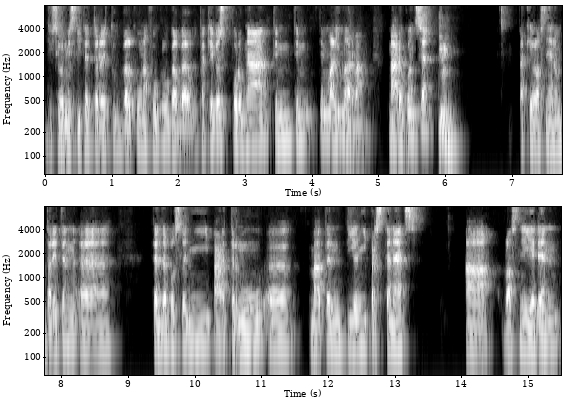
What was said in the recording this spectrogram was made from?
když si odmyslíte tady tu velkou nafouklou gabelu, tak je dost podobná tím, tím, tím malým larvám. Má dokonce taky vlastně jenom tady ten, eh, tenhle poslední pár trnů eh, má ten týlní prstenec a vlastně jeden,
